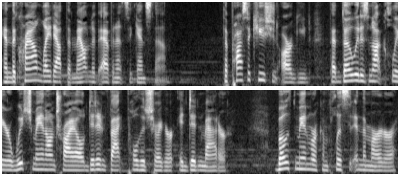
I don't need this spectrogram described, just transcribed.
and the Crown laid out the mountain of evidence against them. The prosecution argued that though it is not clear which man on trial did in fact pull the trigger, it didn't matter. Both men were complicit in the murder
